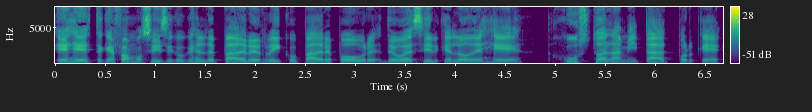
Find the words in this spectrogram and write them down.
Es este que es famosísimo, que es el de Padre Rico, Padre Pobre. Debo decir que lo dejé justo a la mitad porque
